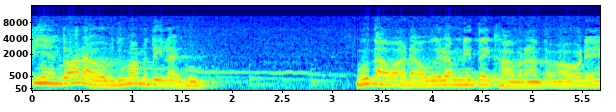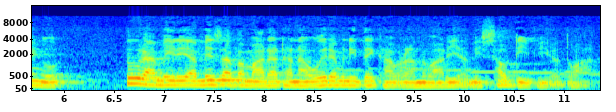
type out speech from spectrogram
ပြင်သွားတာကိုဘယ်သူမှမသိလိုက်ဘူးမုဒ္ဒဝါဒဝေရမဏိတိတ်ခါပရံတမဟောတဲ့ကိုသူရမေရိယမေဇပမာဒဌာနဝေရမဏိတိတ်ခါပရံတမာရိယမိစောက်တည်ပြီးတော့သွားတယ်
